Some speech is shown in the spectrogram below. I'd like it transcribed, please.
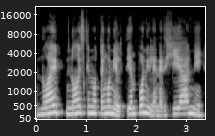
no hay, no es que no tengo ni el tiempo, ni la energía, ni...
